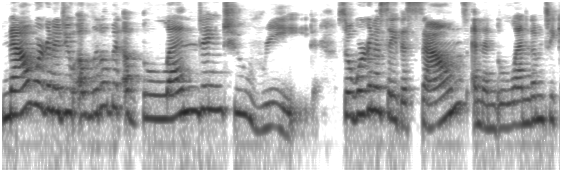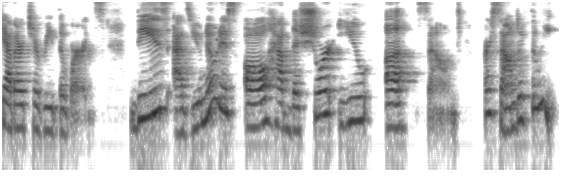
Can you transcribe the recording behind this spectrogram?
Now we're gonna do a little bit of blending to read. So we're gonna say the sounds and then blend them together to read the words. These, as you notice, all have the short U, uh sound, our sound of the week.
